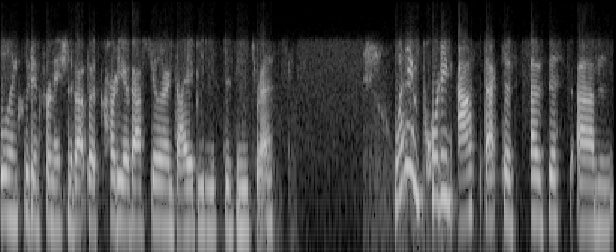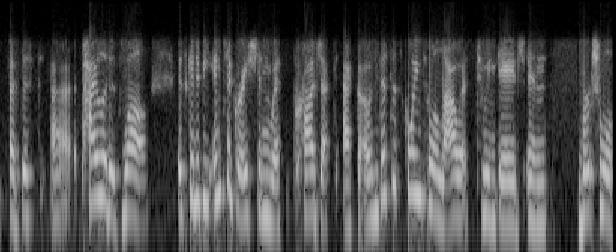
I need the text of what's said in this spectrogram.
will include information about both cardiovascular and diabetes disease risk. One important aspect of, of this, um, of this uh, pilot as well is going to be integration with Project Echo. And this is going to allow us to engage in virtual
